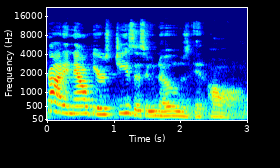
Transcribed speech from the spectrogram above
God, and now here's Jesus who knows it all.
